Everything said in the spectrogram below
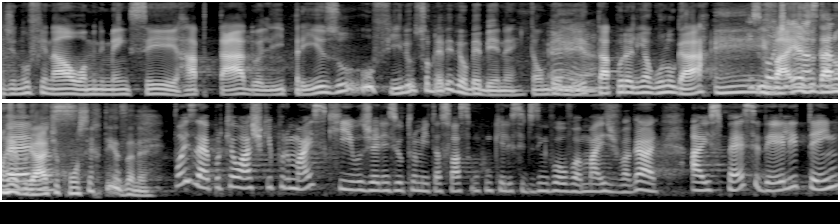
de no final o Omni-Man ser raptado ali, preso, o filho sobreviveu, o bebê, né? Então o bebê É. tá por ali em algum lugar e Escondido vai ajudar no resgate com certeza, né? Pois é, porque eu acho que por mais que os genes Viltrumitas façam com que ele se desenvolva mais devagar, a espécie dele tem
